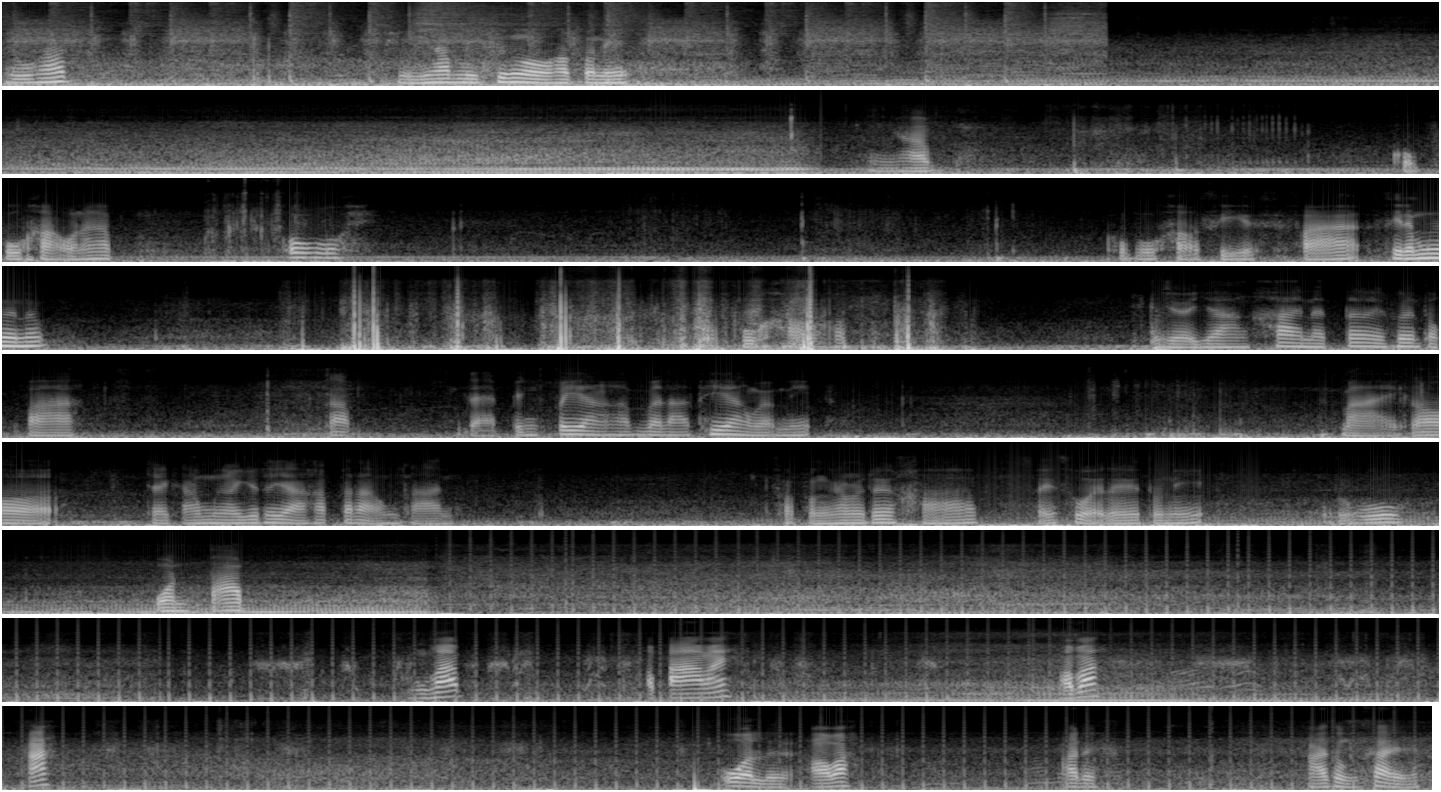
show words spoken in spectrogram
ดูครับนี่ครับมีครึ่งโลครับตัวนี้นี่ครับกบภูเขานะครับ โอ้ย กบภูเขาสีฟ้าสีน้ำเงินครับกบภูเขาครับเหยื่อยางค่ายนัตเตอร์เพื่อนตกปลากับแดดเปรี้ยงครับ เวลาเที่ยงแบบนี้ หมายก็ใจกลางเมืองยุธยาครับตลาดองค์การฝากผลงานไว้ด้วยครับใสสวยเลยตัวนี้ ดูวันตับ ลุงครับ เอาปลาไหมเอาปะฮะอ้วนเลย เอาปะเอาดิหาถุงใส่คร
